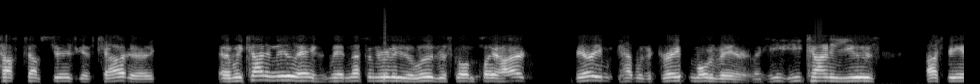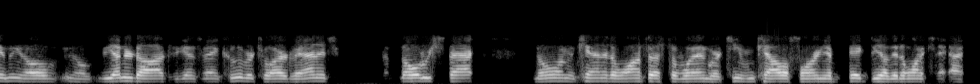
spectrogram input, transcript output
tough, tough series against Calgary. And we kind of knew, hey, we had nothing really to lose. Just go and play hard. Barry was a great motivator. Like he, he kind of used us being, you know, you know, the underdogs against Vancouver to our advantage. No respect. No one in Canada wants us to win. We're a team from California. Big deal. They don't want a,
